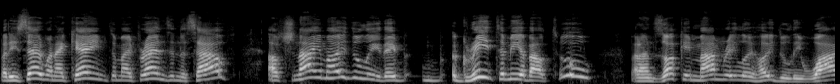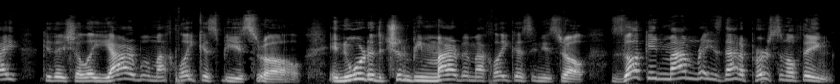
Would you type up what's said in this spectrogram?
but he said, when I came to my friends in the south, Al they agreed to me about two, but on Zakim Mamri Loihoiduli. Why? Be. In order that shouldn't be Marbe Machloikas in Yisrael. Zakin Mamre is not a personal thing.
